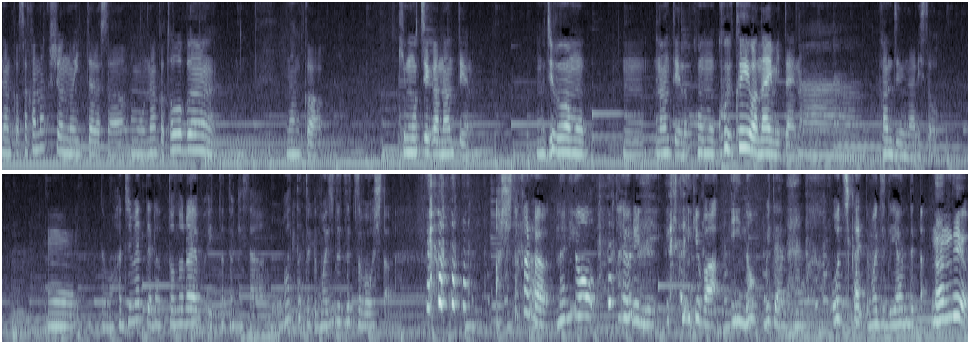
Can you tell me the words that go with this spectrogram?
なんかサカナクションの行ったらさもうなんか当分なんか気持ちがなんていうの？もう自分はもう、うん、なんていうのこうもう悔いはないみたいなあ感じになりそう。もーでも初めてラットのライブ行った時さ終わった時マジで絶望した。明日から何を頼りに生きていけばいいの？みたいな。もうお家帰ってマジで病んでた。うなんでよ。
